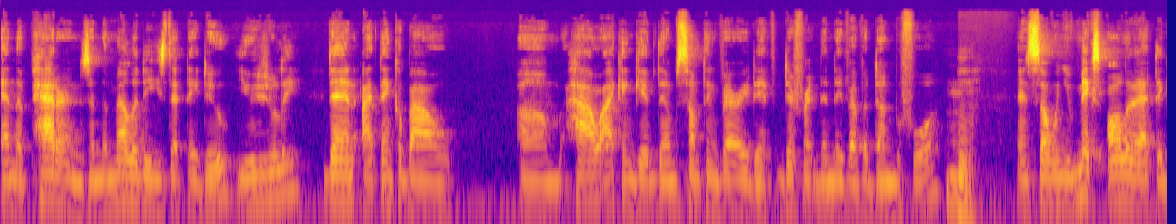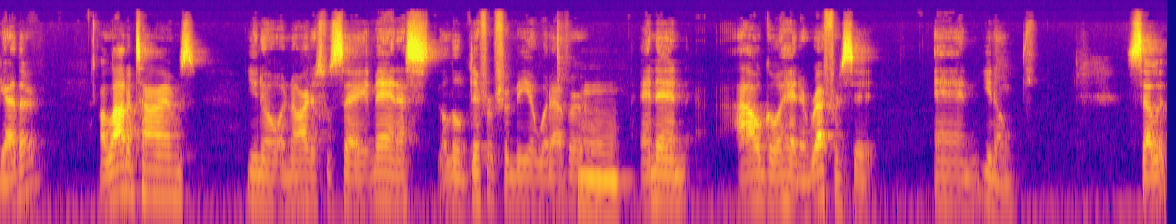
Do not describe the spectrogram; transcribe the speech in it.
and the patterns and the melodies that they do usually. Then I think about um, how I can give them something very dif- different than they've ever done before. Hmm. And so when you mix all of that together, a lot of times, you know, an artist will say, "Man, that's a little different for me" or whatever Mm, and then I'll go ahead and reference it, and you know, sell it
